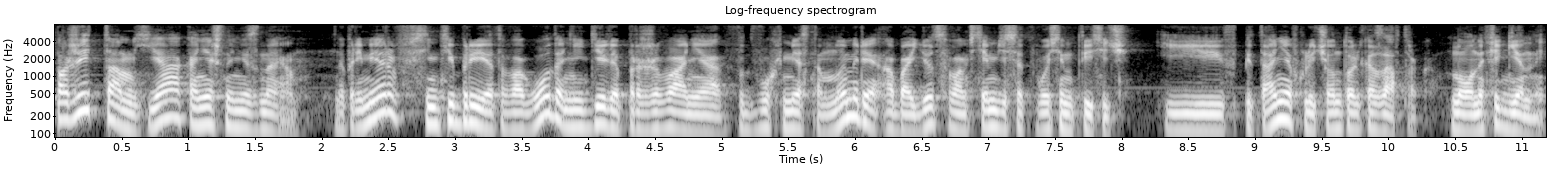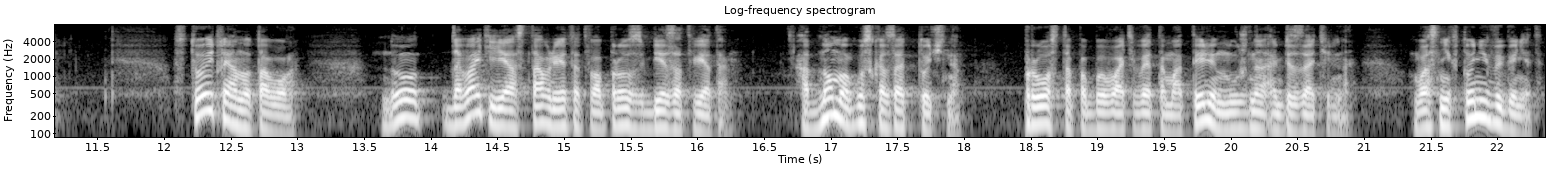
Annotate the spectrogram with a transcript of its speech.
пожить там я, конечно, не знаю. Например, в сентябре этого года неделя проживания в двухместном номере обойдется вам в 78 тысяч, и в питание включен только завтрак, но он офигенный. Стоит ли оно того? Ну, давайте я оставлю этот вопрос без ответа. Одно могу сказать точно. Просто побывать в этом отеле нужно обязательно. Вас никто не выгонит.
